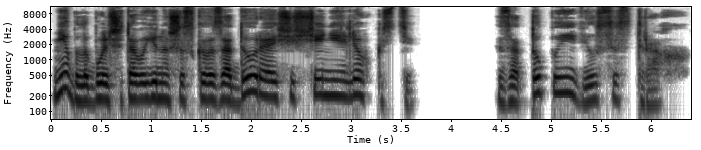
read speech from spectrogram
Не было больше того юношеского задора и ощущения легкости. Зато появился страх.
